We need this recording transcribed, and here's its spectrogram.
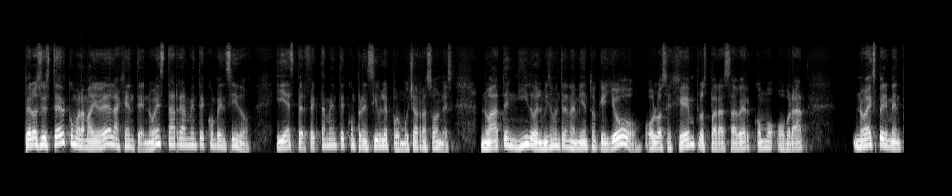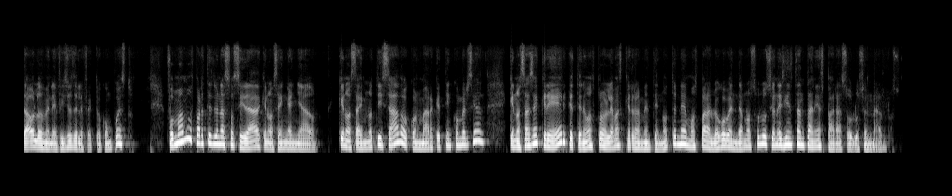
Pero si usted, como la mayoría de la gente, no está realmente convencido, y es perfectamente comprensible por muchas razones, no ha tenido el mismo entrenamiento que yo o los ejemplos para saber cómo obrar, no ha experimentado los beneficios del efecto compuesto. Formamos parte de una sociedad que nos ha engañado, que nos ha hipnotizado con marketing comercial, que nos hace creer que tenemos problemas que realmente no tenemos para luego vendernos soluciones instantáneas para solucionarlos.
